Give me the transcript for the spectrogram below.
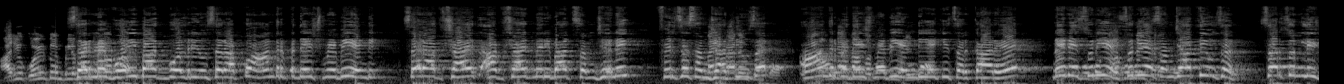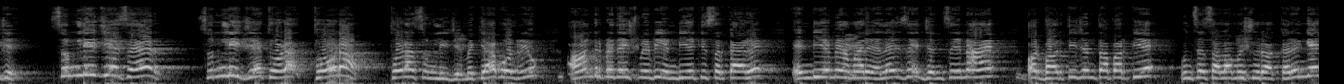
Are you going to sir मैं वही बात बोल रही हूँ सर। आपको आंध्र प्रदेश में भी एनडी सर आप शायद आप शायद मेरी बात समझे नहीं। फिर से समझाती हूँ सर। आंध्र प्रदेश में भी एनडीए की सरकार है। नहीं नहीं सुनिए सुनिए समझाती हूँ सर। सर सुन लीजिए। सुन लीजिए सर। सुन लीजिए थोड़ा थोड़ा थोड़ा सुन लीजिए। मैं क्या बोल रही हूँ? आंध्र प्रदेश में भी एनडीए की सरकार है। एनडीए में हमारे एलाइज है जनसेना है और भारतीय जनता पार्टी है। उनसे सलाह मशुरा करेंगे।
